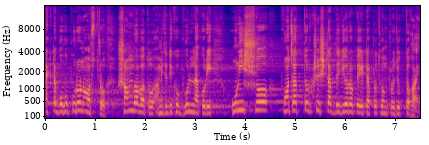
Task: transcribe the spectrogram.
একটা বহু পুরনো অস্ত্র। সম্ভবত, আমি যদি খুব ভুল না করি, উনিশশো পঁচাত্তর খ্রিস্টাব্দে ইউরোপে এটা প্রথম প্রযুক্ত হয়।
